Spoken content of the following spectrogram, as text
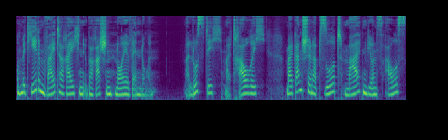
und mit jedem Weiterreichen überraschend neue Wendungen. Mal lustig, mal traurig, mal ganz schön absurd malten wir uns aus,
